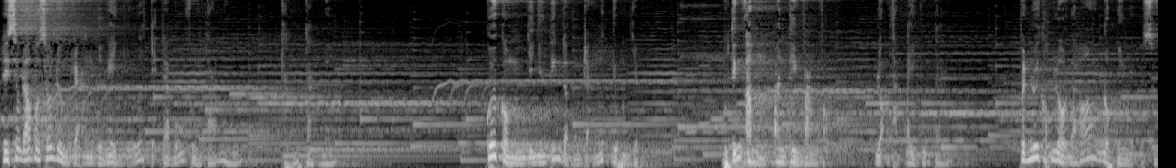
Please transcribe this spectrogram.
nhỏ Thì sau đó vô số đường rạn từ ngay giữa chạy ra bốn phương tám hướng, Càng càng lớn. Cuối cùng giữa những tiếng động rạn nứt dùng dập, Một tiếng ầm oanh thiên vang vọng, Loạn thạch bay tứ tán. Vịnh núi khổng lồ đó đột nhiên đổ xuống.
